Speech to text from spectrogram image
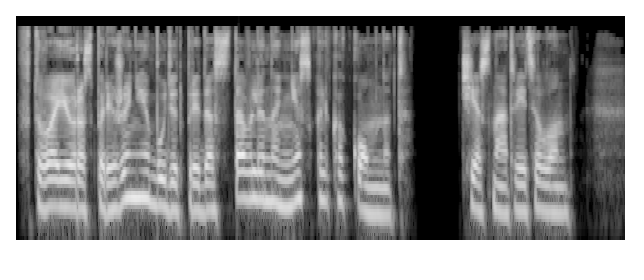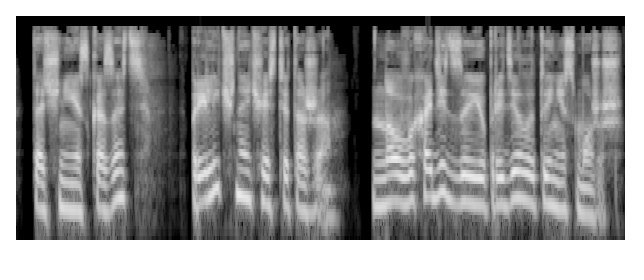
«В твое распоряжение будет предоставлено несколько комнат», — честно ответил он. «Точнее сказать, приличная часть этажа, но выходить за ее пределы ты не сможешь.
